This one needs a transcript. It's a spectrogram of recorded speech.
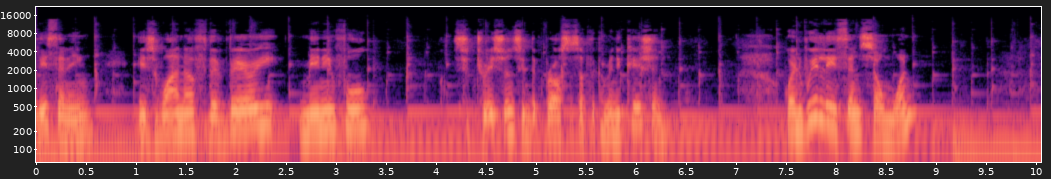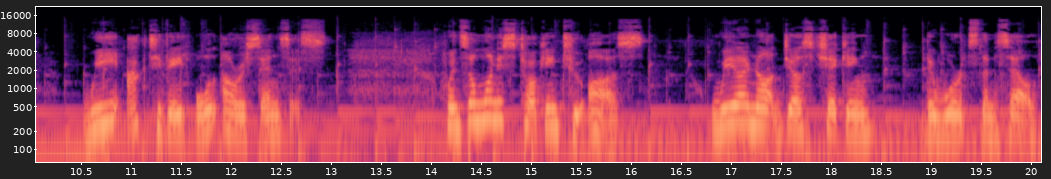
Listening is one of the very meaningful situations in the process of the communication. When we listen someone, we activate all our senses. When someone is talking to us, we are not just checking the words themselves.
